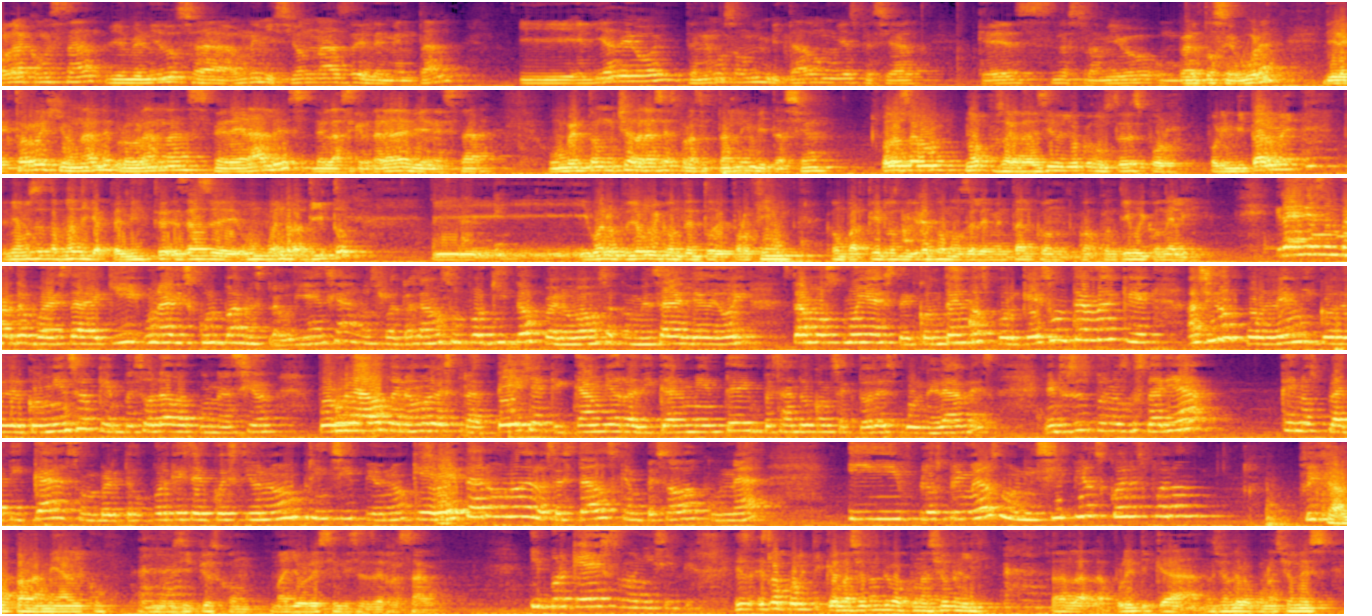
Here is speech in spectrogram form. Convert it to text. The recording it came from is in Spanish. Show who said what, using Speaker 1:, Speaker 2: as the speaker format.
Speaker 1: Hola, ¿cómo están? Bienvenidos a una emisión más de Elemental. Y el día de hoy tenemos a un invitado muy especial, que es nuestro amigo Humberto Segura, director regional de programas federales de la Secretaría de Bienestar. Humberto, muchas gracias por aceptar la invitación.
Speaker 2: Hola Saúl, no, pues agradecido yo con ustedes por, por invitarme. Teníamos esta plática pendiente desde hace un buen ratito y, bueno, pues yo muy contento de por fin compartir los micrófonos de Elemental con, con- contigo y con Eli.
Speaker 3: Gracias Humberto por estar aquí. Una disculpa a nuestra audiencia, nos retrasamos un poquito, pero vamos a comenzar el día de hoy. Estamos muy este, contentos porque es un tema que ha sido polémico desde el comienzo que empezó la vacunación. Por un lado tenemos la estrategia que cambia radicalmente, empezando con sectores vulnerables. Entonces, pues nos gustaría que nos platicaras, Humberto, porque se cuestionó un principio, ¿no? Querétaro, uno de los estados que empezó a vacunar, y los primeros municipios, ¿cuáles fueron?
Speaker 2: Fui Jalpa, municipios con mayores índices de rezago.
Speaker 3: ¿Y por qué esos municipios?
Speaker 2: Es, es la política nacional de vacunación, Eli. O sea, la, la política nacional de vacunación es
